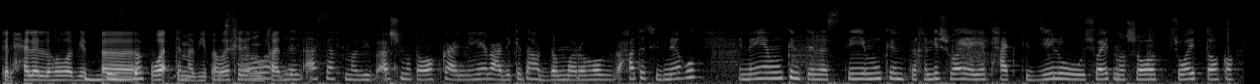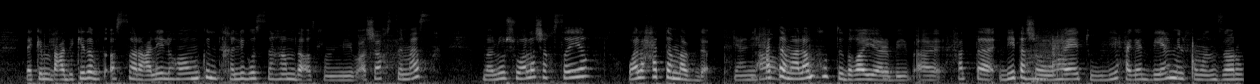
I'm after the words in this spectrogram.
في الحالة اللي هو بيبقى بالظبط. وقت ما بيبقى واخد هو المخدر. للأسف ما بيبقاش متوقع إن هي بعد كده هتدمره. هو بيبقى حاطط في دماغه إن هي ممكن تنسيه ممكن تخليه شوية يضحك تديله شوية نشاط شوية طاقة. لكن بعد كده بتأثر عليه اللي هو ممكن تخليه جثة هامدة أصلا بيبقى شخص مسخ ملوش ولا شخصية ولا حتى مبدأ. يعني آه. حتى ملامحه بتتغير بيبقى حتى ليه تشوهات وليه حاجات بيعمل في منظره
